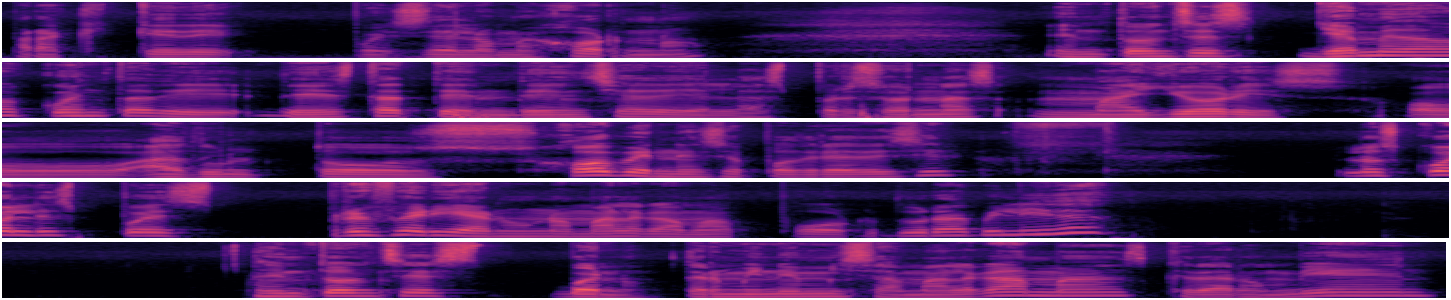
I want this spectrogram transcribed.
para que quede pues de lo mejor, ¿no? Entonces ya me daba cuenta de, esta tendencia de las personas mayores o adultos jóvenes, se podría decir, los cuales pues preferían una amalgama por durabilidad. Entonces, bueno, terminé mis amalgamas, quedaron bien,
